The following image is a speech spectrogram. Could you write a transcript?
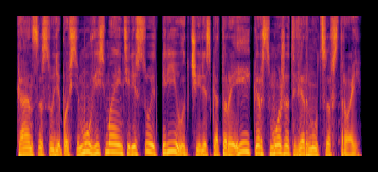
Канца, судя по всему, весьма интересует период, через который Эйкер сможет вернуться в строй.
